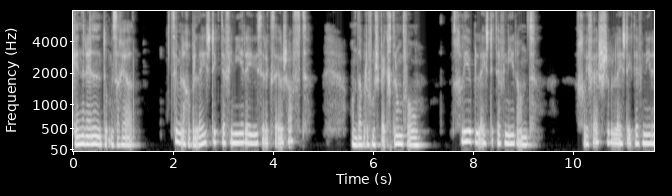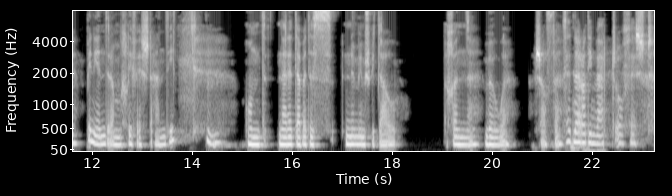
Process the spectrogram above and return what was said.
generell tut man sich ja ziemlich über Leistung definieren in unserer Gesellschaft. Und aber auf dem Spektrum von ein bisschen über Leistung definieren und ein bisschen fest über Leistung definieren, bin ich eher am ein bisschen festen Ende. Mhm. Und dann hat eben das nicht mehr im Spital können, wollen, schaffen. Es hat dann an deinem Wert auch fest.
